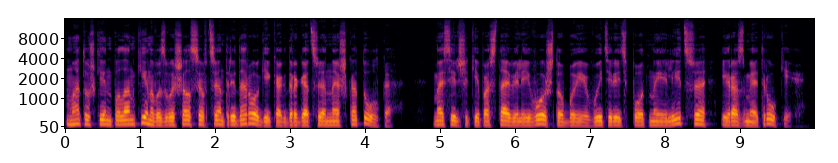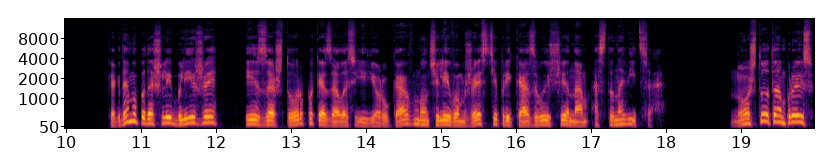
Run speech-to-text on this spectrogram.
Матушкин паланкин возвышался в центре дороги, как драгоценная шкатулка. Носильщики поставили его, чтобы вытереть потные лица и размять руки. Когда мы подошли ближе, из-за штор показалась ее рука в молчаливом жесте, приказывающая нам остановиться. «Ну что там проис...»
